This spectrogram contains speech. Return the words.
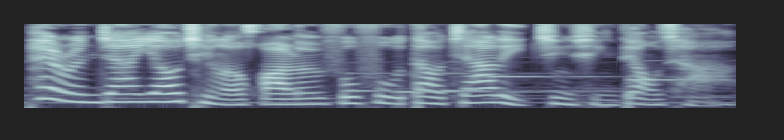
佩伦家邀请了华伦夫妇到家里进行调查。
